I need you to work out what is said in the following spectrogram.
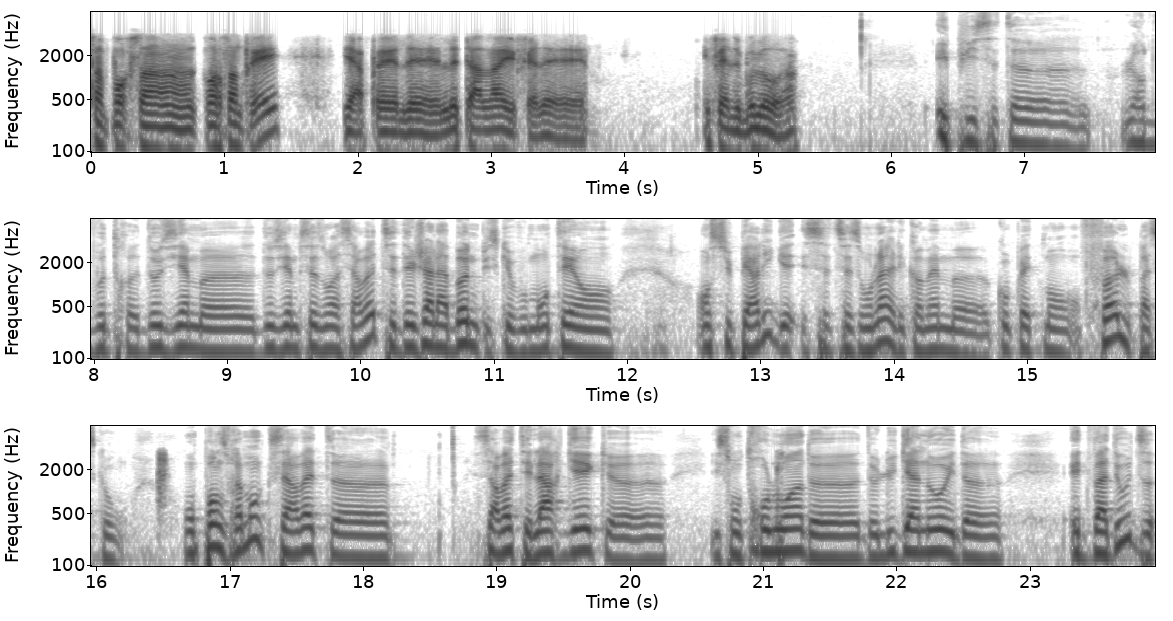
100% euh, concentré. Et après, le, talent, il fait le, boulot. Hein. Et puis, c'est, euh, lors de votre deuxième, euh, deuxième saison à Servette, c'est déjà la bonne puisque vous montez en, en Super League. cette saison-là, elle est quand même euh, complètement folle parce qu'on on pense vraiment que Servette, euh, Servette est largué, qu'ils sont trop loin de, Lugano et de, et de Vaduz.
